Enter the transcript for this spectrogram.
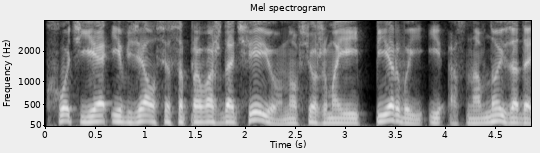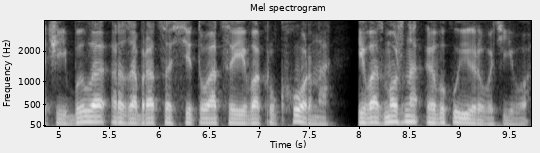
Хоть я и взялся сопровождать фею, но все же моей первой и основной задачей было разобраться с ситуацией вокруг Хорна и, возможно, эвакуировать его.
